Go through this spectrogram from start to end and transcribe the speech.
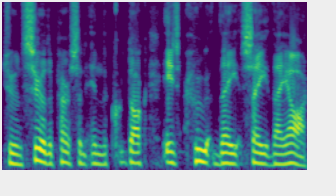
to ensure the person in the dock is who they say they are.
